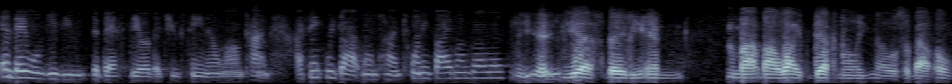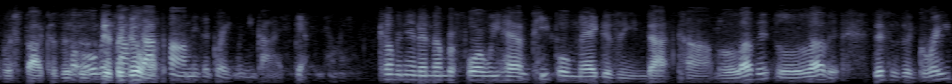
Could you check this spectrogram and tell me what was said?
and they will give you the best deal that you've seen in a long time. I think we got one time 25 umbrellas. Uh, yes, baby, and my my wife definitely knows about Overstock because this So is it's a good one. Overstock.com is a great one, you guys, definitely. Coming in at number four, we have PeopleMagazine.com. Love it, love it. This is a great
